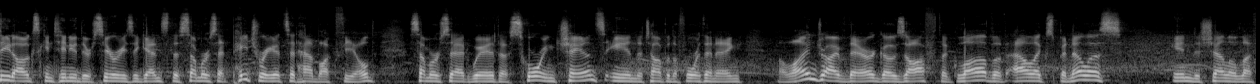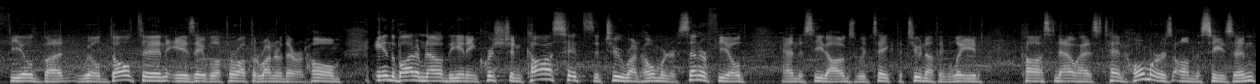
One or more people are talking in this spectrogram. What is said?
Sea Dogs continued their series against the Somerset Patriots at Hadlock Field. Somerset with a scoring chance in the top of the fourth inning. The line drive there goes off the glove of Alex Binelas into shallow left field, but Wil Dalton is able to throw out the runner there at home. In the bottom now of the inning, Christian Koss hits the two-run homer to center field, and the Sea Dogs would take the 2-0 lead. Koss now has 10 homers on the season.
